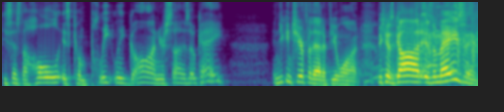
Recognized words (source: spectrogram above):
He says, The hole is completely gone. Your son is okay. And you can cheer for that if you want because God is amazing.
